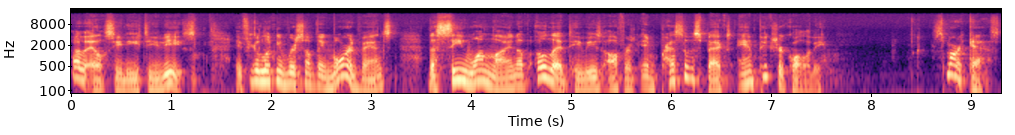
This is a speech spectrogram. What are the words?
of LCD TVs. If you're looking for something more advanced, the C1 line of OLED TVs offers impressive specs and picture quality. SmartCast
